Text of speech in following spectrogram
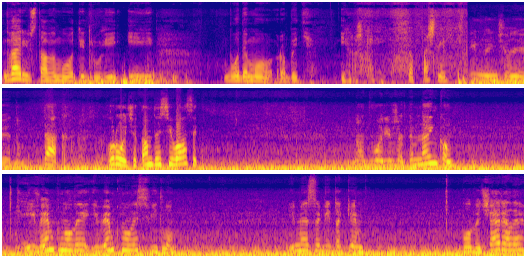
Двері вставимо от і другі, і будемо робити іграшки. Все, пішли. Рівно нічого не видно. Так, коротше, там десь Івасик. На дворі вже темненько. І вимкнули, і вимкнули світло. І ми собі таким повечеряли,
